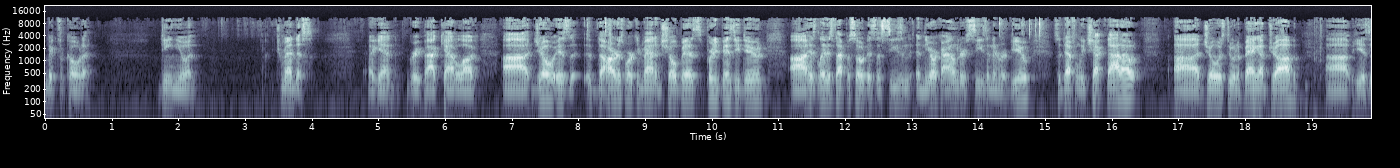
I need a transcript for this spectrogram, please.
Mick Vukota, Dean Ewan. Tremendous. Again, great back catalog. Uh, Joe is the hardest working man in showbiz. Pretty busy dude. Uh, his latest episode is the season in New York Islanders season in review. So definitely check that out. Uh, Joe is doing a bang up job. Uh, he is,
